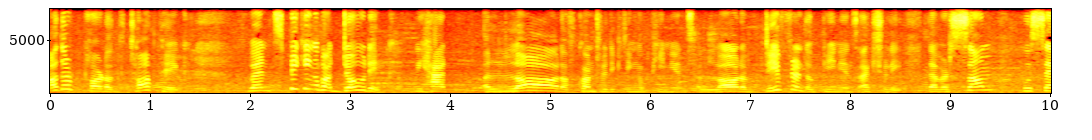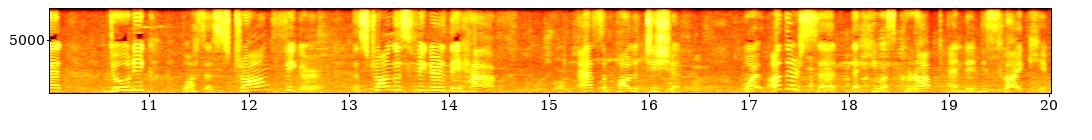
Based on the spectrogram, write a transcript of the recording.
other part of the topic, when speaking about Dodik, we had a lot of contradicting opinions, a lot of different opinions actually. There were some who said Dodik was a strong figure, the strongest figure they have as a politician, while others said that he was corrupt and they dislike him.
